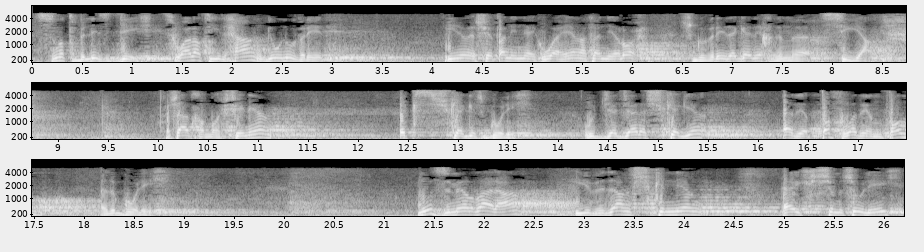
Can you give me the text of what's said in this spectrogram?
سنط بلي زديك سوالات يلحى قونو فريد. الشيطان إنا هي مثلا يروح فريد قاعد يخدم السيا اش عاد خلص شيني إكس شكاكي تقولي والدجاجة الشكاكي هذه الطف وهذه ينطض هذا قولي. مزمر ضالع يبدأ شكني أي الشمسو ليك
